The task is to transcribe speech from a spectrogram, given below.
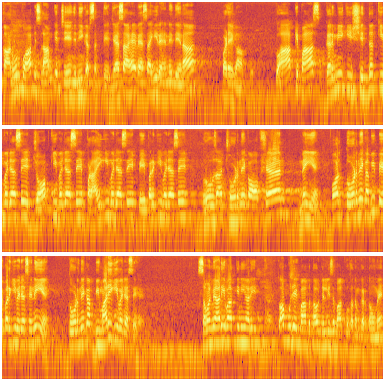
कानून को आप इस्लाम के चेंज नहीं कर सकते। जैसा है वैसा ही रहने देना पड़ेगा आपको। तो आपके पास गर्मी की शिद्दत की वजह से, जॉब की वजह से, पढ़ाई की वजह से, पेपर की वजह से रोज़ा छोड़ने का ऑप्शन नहीं है। और तोड़ने का भी पेपर की वजह से नहीं है। तोड़ने का बीमारी की वजह से है। समझ में आ रही बात की नहीं आ रही? तो अब मुझे एक बात बताओ, जल्दी से बात को ख़त्म करता हूँ मैं,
